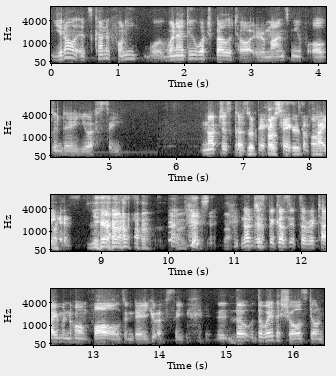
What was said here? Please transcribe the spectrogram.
You know, it's kind of funny. When I do watch Bellator, it reminds me of olden day UFC. Not just because they take the- fighters. Yeah. I was gonna say that. Not just because it's a retirement home for olden day UFC. The, the way the show's done.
